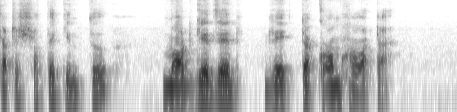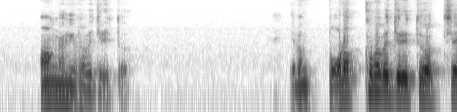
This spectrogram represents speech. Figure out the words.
কাটের সাথে কিন্তু মর্গেজের রেটটা কম হওয়াটা অঙ্গাঙ্গিভাবে জড়িত। এবং পরোক্ষভাবে জড়িত হচ্ছে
